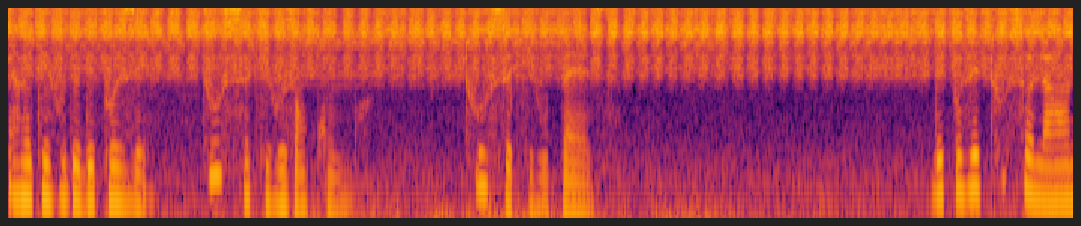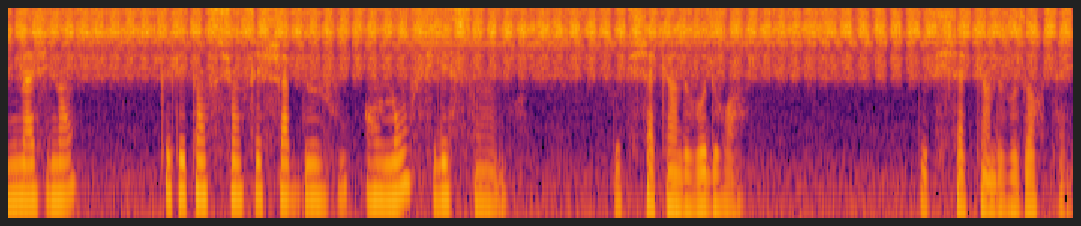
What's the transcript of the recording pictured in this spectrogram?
permettez-vous de déposer tout ce qui vous encombre, tout ce qui vous pèse. Déposez tout cela en imaginant que des tensions s'échappent de vous en longs filets sombres depuis chacun de vos doigts, depuis chacun de vos orteils.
